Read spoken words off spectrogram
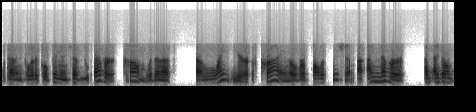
of having political opinions, have you ever come within a, a light year of crying over a politician? I, I never, I, I don't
